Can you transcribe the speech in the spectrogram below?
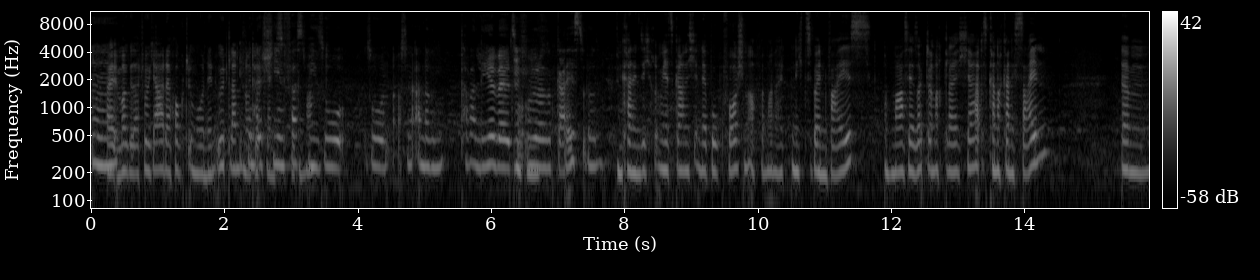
Mhm. Weil immer gesagt wurde, ja, der hockt irgendwo in den Ödlanden ich und find, hat er schien fast gemacht. wie so, so aus einer anderen Parallelwelt so, mhm. oder so Geist oder so. Man kann ihn sich jetzt gar nicht in der Burg forschen, auch wenn man halt nichts über ihn weiß. Und Marcia sagt dann auch gleich, ja, das kann doch gar nicht sein. Ähm,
